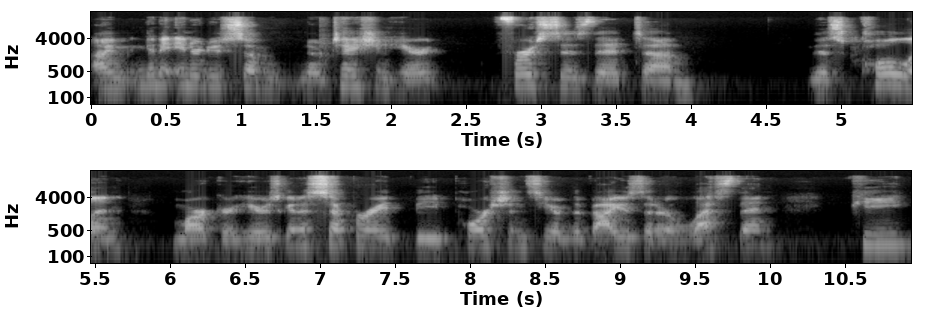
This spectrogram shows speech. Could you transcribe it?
I'm going to introduce some notation here. First is that um, this colon marker here is going to separate the portions here of the values that are less than p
